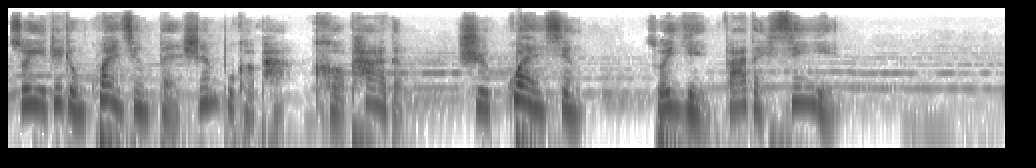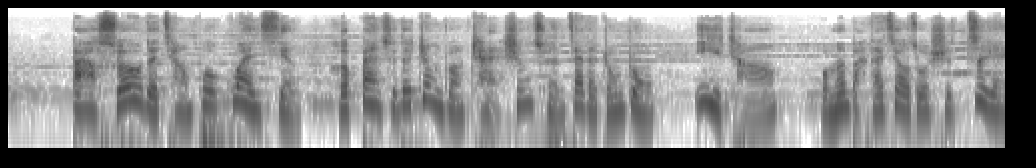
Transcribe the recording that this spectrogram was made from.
所以，这种惯性本身不可怕，可怕的是惯性所引发的心瘾。把所有的强迫惯性和伴随的症状产生存在的种种异常，我们把它叫做是自然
